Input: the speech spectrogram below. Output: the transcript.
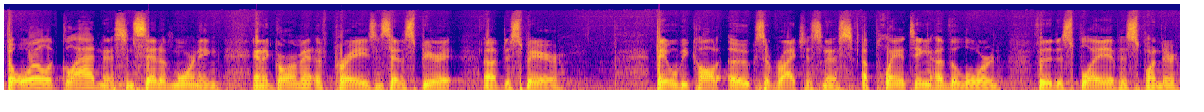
the oil of gladness instead of mourning, and a garment of praise instead of spirit of despair. They will be called oaks of righteousness, a planting of the Lord for the display of his splendor.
